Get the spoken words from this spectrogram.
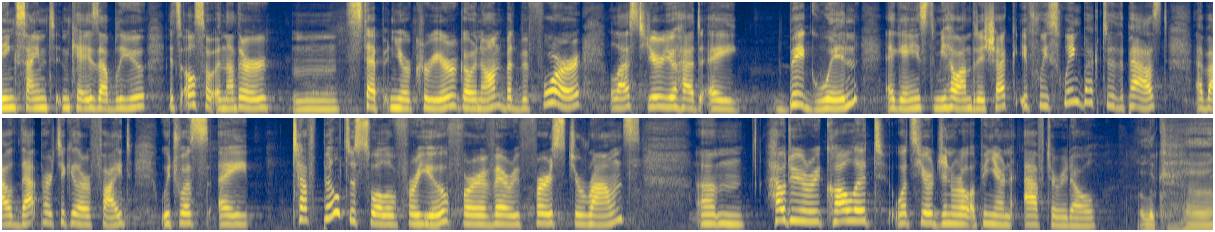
being signed in KSW. It's also another um, step in your career going on. But before last year, you had a big win against Michał Andryszak. If we swing back to the past about that particular fight, which was a tough pill to swallow for you for a very first two rounds, um, how do you recall it? What's your general opinion after it all? Look, uh,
